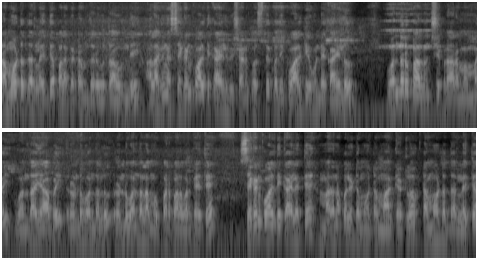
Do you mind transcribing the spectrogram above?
టమోటా ధరలు అయితే పలకటం జరుగుతూ ఉంది. అలాగే ఇంకా సెకండ్ క్వాలిటీ కాయల విషయానికి వస్తే కొద్ది క్వాలిటీ ఉండే కాయలు వంద రూపాయల నుంచి ప్రారంభమై వంద యాభై రెండు వందలు రెండు వందల ముప్పై రూపాయల వరకు అయితే సెకండ్ క్వాలిటీ కాయలు అయితే మదనపల్లి టమోటా మార్కెట్లో టమోటా ధరలు అయితే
